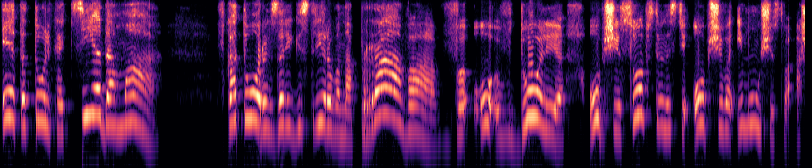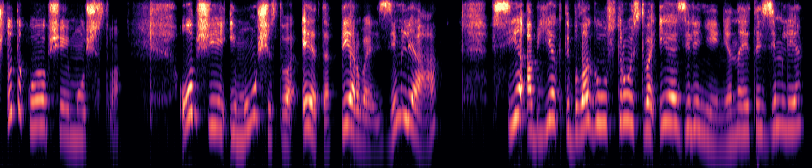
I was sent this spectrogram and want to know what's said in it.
это только те дома, в которых зарегистрировано право в, в доле общей собственности общего имущества. А что такое общее имущество? Общее имущество – это первое – земля, все объекты благоустройства и озеленения на этой земле,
